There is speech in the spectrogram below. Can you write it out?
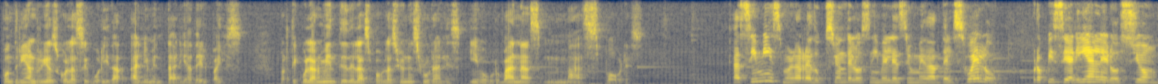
pondría en riesgo la seguridad alimentaria del país, particularmente de las poblaciones rurales y urbanas más pobres. Asimismo, la reducción de los niveles de humedad del suelo propiciarían la erosión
